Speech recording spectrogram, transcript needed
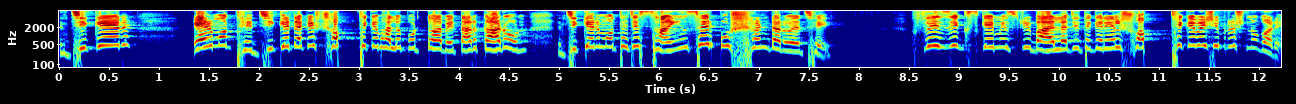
জিকের এর মধ্যে জিকেটাকে সব থেকে ভালো পড়তে হবে, তার কারণ জিকের মধ্যে যে সায়েন্সের পোর্শনটা রয়েছে ফিজিক্স কেমিস্ট্রি বায়োলজি থেকে রেল সব থেকে বেশি প্রশ্ন করে।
